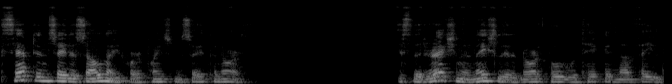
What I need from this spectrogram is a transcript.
except inside a solenoid where it points from south to north. It's the direction an isolated north pole would take in that field.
